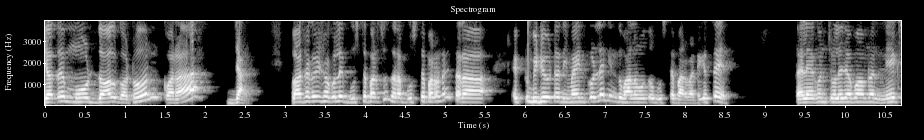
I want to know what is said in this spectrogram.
যাতে মোট দল গঠন করা যায়। তো আশা করি সকলে বুঝতে পারছ, যারা বুঝতে পারো না তারা একটু ভিডিওটা রিমাইন্ড করলে কিন্তু ভালো মতো বুঝতে পারবা, ঠিক আছে? তাহলে এখন চলে যাব আমরা নেক্সট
